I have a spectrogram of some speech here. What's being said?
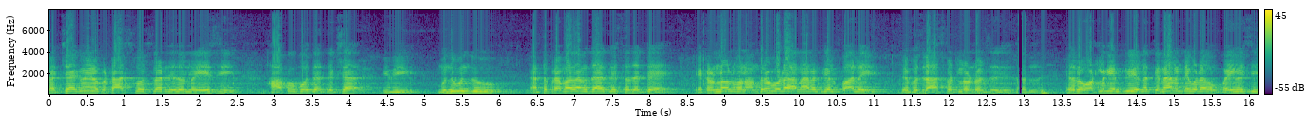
ప్రత్యేకమైన ఒక టాస్క్ ఫోర్స్ లాంటిది ఏదన్నా వేసి ఆపకపోతే అధ్యక్ష ఇది ముందు ముందు ఎంత ప్రమాదానికి దారితీస్తుందంటే ఇక్కడ ఉన్న వాళ్ళు మన అందరూ కూడా అనారోగ్యాలు పాలై రేపు పొద్దున హాస్పిటల్లో ఉండాల్సి ఏదైనా హోటల్కి వెళ్తే ఏదైనా తినాలంటే కూడా భయం వేసి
